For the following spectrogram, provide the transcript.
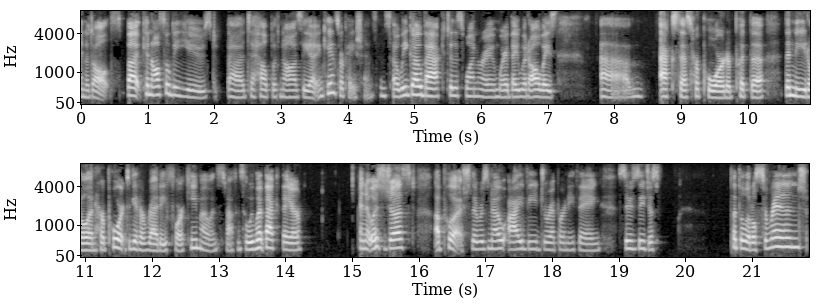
in adults, but can also be used uh, to help with nausea in cancer patients. And so we go back to this one room where they would always um, access her port or put the the needle in her port to get her ready for chemo and stuff. And so we went back there and it was just a push. There was no IV drip or anything. Susie just put the little syringe,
